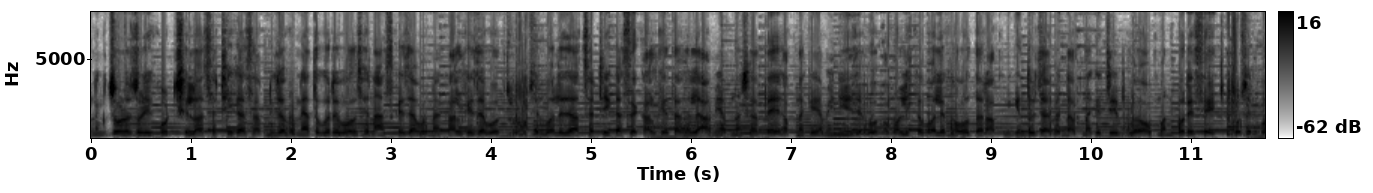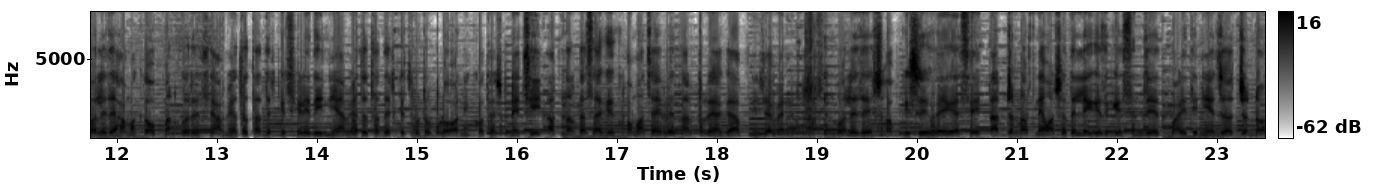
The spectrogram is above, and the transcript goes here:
অনেক জোরাজোরি করছিল। আচ্ছা ঠিক আছে, আপনি যখন এত করে বলছেন, আজকে যাব না, কালকে যাব। হোসেন বলে যে আচ্ছা ঠিক আছে, কালকে তাহলে আমি আপনার সাথে, আপনাকে আমি নিয়ে যাব। কমলিকা বলে, খবরদার, আপনি কিন্তু যাবেন না, আপনাকে যেভাবে অপমান করেছে। হোসেন বলে যে, আমাকে অপমান করেছে, আমিও তো তাদেরকে ছেড়ে দিইনি, আমিও তো তাদেরকে ছোট বড় অনেক কথা শুনেছি। আপনার কাছে আগে ক্ষমা চাইবে, তারপরে আগে আপনি যাবেন। হোসেন বলে যে, সবকিছুই হয়ে গেছে, তার জন্য আপনি আমার সাথে লেগে গেছেন যে বাড়িতে নিয়ে যাওয়ার জন্য।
